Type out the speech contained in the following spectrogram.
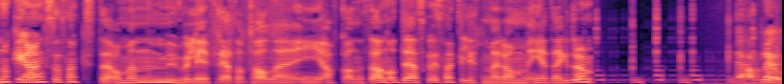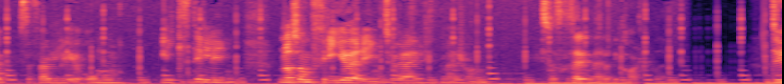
Nok en gang så snakkes det om en mulig fredsavtale i Afghanistan, og det skal vi snakke litt mer om i et eget rom. Det handler jo selvfølgelig om likestilling, men også om frigjøring, tror jeg. litt mer sånn, Hvis man skal se litt mer radikalt på det. Du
